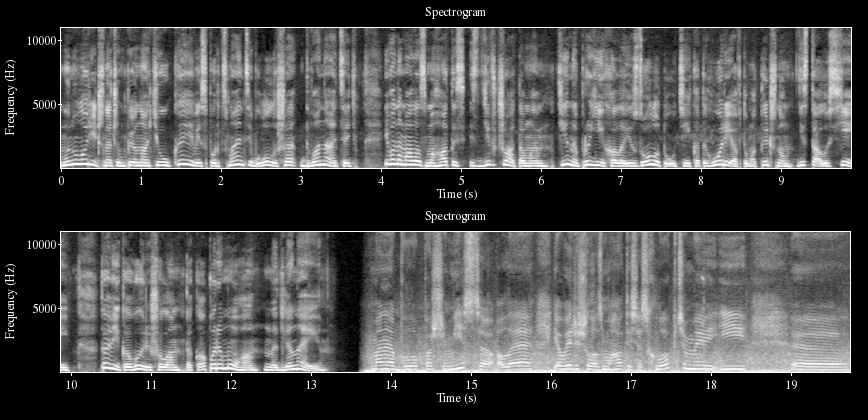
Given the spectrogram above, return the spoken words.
Минулоріч на чемпіонаті у Києві спортсменці було лише 12. І вона мала змагатись з дівчатами. Ті не приїхали, і золото у цій категорії автоматично дісталось їй. Та Віка вирішила, така перемога не для неї. У мене було перше місце, але я вирішила змагатися з хлопцями і е,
